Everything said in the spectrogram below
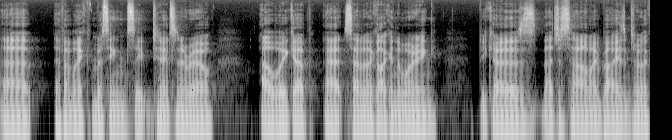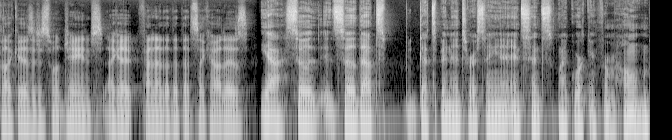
uh, if I'm like missing sleep two nights in a row, I'll wake up at seven o'clock in the morning because that's just how my body's internal clock is. It just won't change. I get found out that, that that's like how it is. Yeah. So so that's that's been interesting, and since like working from home,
